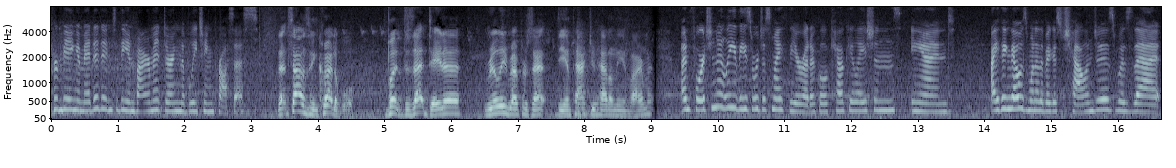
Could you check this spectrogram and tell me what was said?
from being emitted into the environment during the bleaching process. That sounds incredible, but does that data really represent the impact you had on the environment? Unfortunately, these were just my theoretical calculations and I think that was one of the biggest challenges was that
